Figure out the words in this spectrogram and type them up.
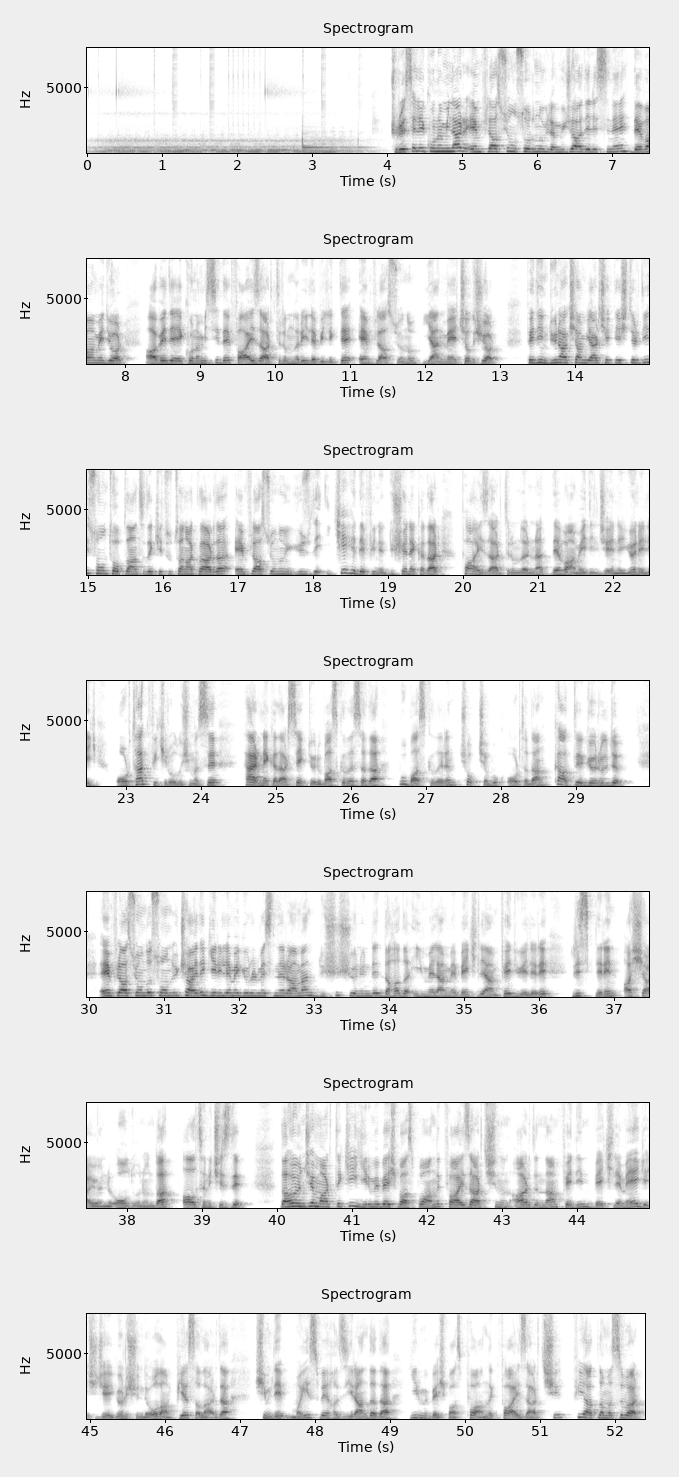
Küresel ekonomiler enflasyon sorunuyla mücadelesine devam ediyor. ABD ekonomisi de faiz artırımları ile birlikte enflasyonu yenmeye çalışıyor. Fed'in dün akşam gerçekleştirdiği son toplantıdaki tutanaklarda enflasyonun %2 hedefine düşene kadar faiz artırımlarına devam edileceğine yönelik ortak fikir oluşması her ne kadar sektörü baskılasa da bu baskıların çok çabuk ortadan kalktığı görüldü. Enflasyonda son 3 ayda gerileme görülmesine rağmen düşüş yönünde daha da ivmelenme bekleyen Fed üyeleri risklerin aşağı yönlü olduğunun da altını çizdi. Daha önce Mart'taki 25 bas puanlık faiz artışının ardından Fed'in beklemeye geçeceği görüşünde olan piyasalarda şimdi Mayıs ve Haziran'da da 25 bas puanlık faiz artışı fiyatlaması var.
